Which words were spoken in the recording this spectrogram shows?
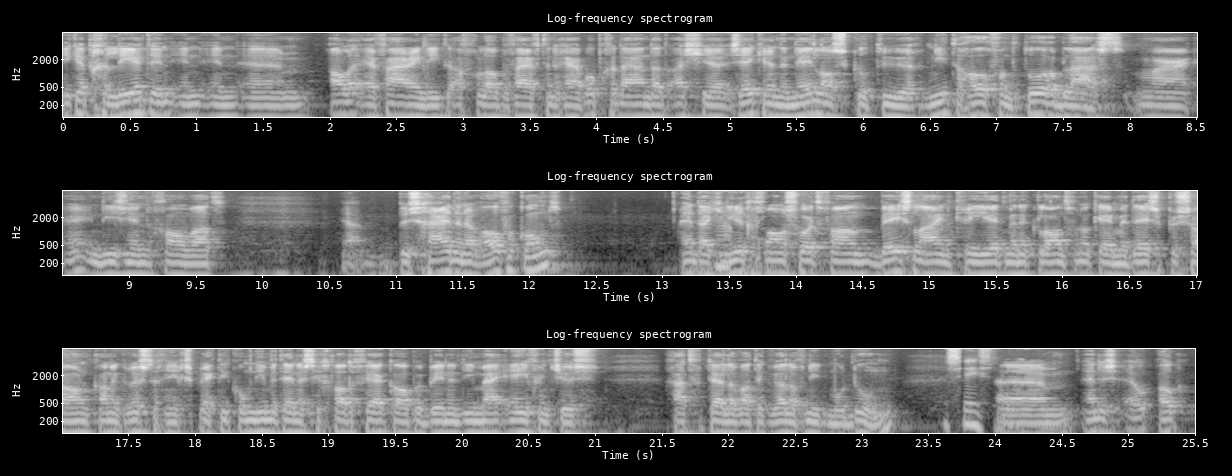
ik heb geleerd in, in, in um, alle ervaring die ik de afgelopen 25 jaar heb opgedaan, dat als je zeker in de Nederlandse cultuur niet te hoog van de toren blaast, maar hè, in die zin gewoon wat ja, bescheidener overkomt. En dat je in ieder geval een soort van baseline creëert met een klant van oké, okay, met deze persoon kan ik rustig in gesprek. Die komt niet meteen als die gladde verkoper binnen die mij eventjes gaat vertellen wat ik wel of niet moet doen. Precies. Um, en dus ook,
